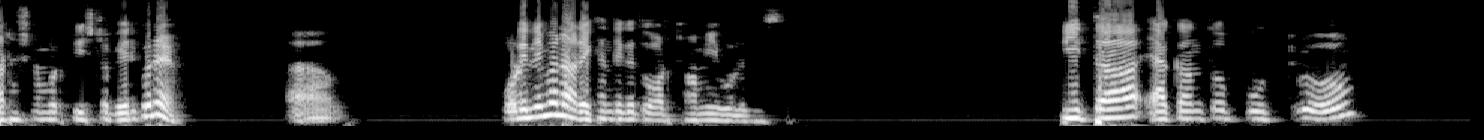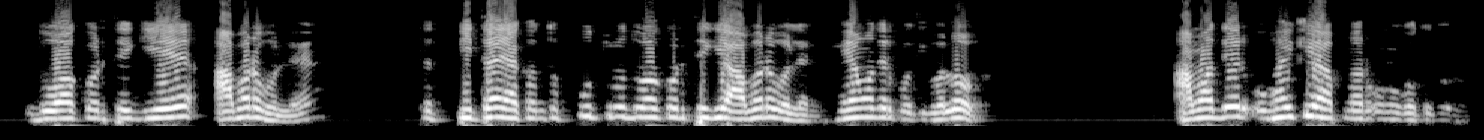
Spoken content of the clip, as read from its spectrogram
আঠাশ নম্বর পৃষ্ঠা বের করে পড়ে নেবেন, আর এখান থেকে তো অর্থ আমি বলে দিচ্ছি। পিতা, একান্ত পুত্র, দোয়া করতে গিয়ে আবারও বললেন, তো পিতা, একান্ত পুত্র দোয়া করতে গিয়ে আবারও বলেন হে আমাদের প্রতিপালক, আমাদের উভয়কে আপনার অনুগত করুন।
